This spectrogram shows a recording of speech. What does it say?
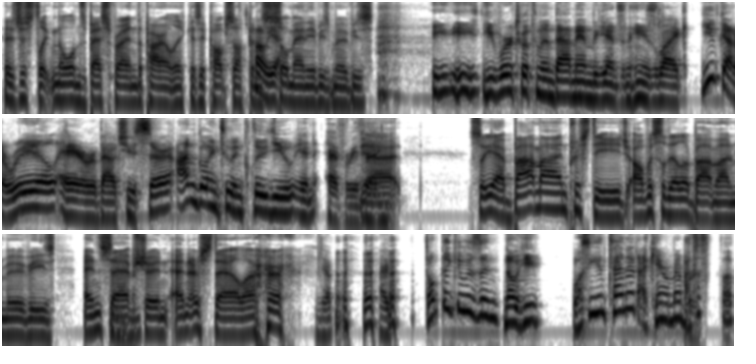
He's just like Nolan's best friend apparently because he pops up in Oh, yeah. so many of his movies. he, he he worked with him in Batman Begins, and he's like, "You've got a real air about you, sir. I'm going to include you in everything." Yeah. So yeah, Batman, Prestige, obviously the other Batman movies, Inception, Mm-hmm. Interstellar. Yep. I don't think it was in. No, he was he in Tenet? I can't I, remember. just, I,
